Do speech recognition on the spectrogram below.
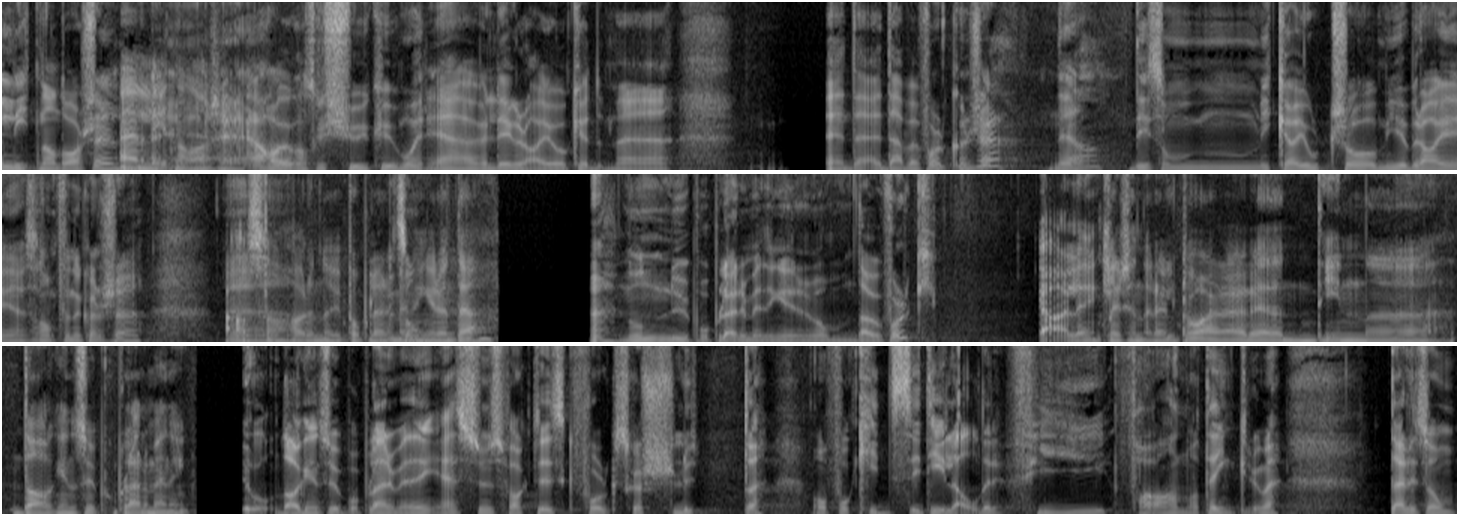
en liten advarsel. En liten advarsel. Jeg har jo ganske sjuk humor. Jeg er veldig glad i å kødde med med daue folk, kanskje. Ja, De som ikke har gjort så mye bra i samfunnet, kanskje. Altså, Har du noen upopulære sånn. meninger rundt det? Hæ? Noen upopulære meninger om daue folk? Ja, eller egentlig generelt. Hva er din uh, dagens upopulære mening? Jo, dagens upopulære mening. Jeg syns faktisk folk skal slutte å få kids i tidlig alder. Fy faen, hva tenker du med? Det er liksom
